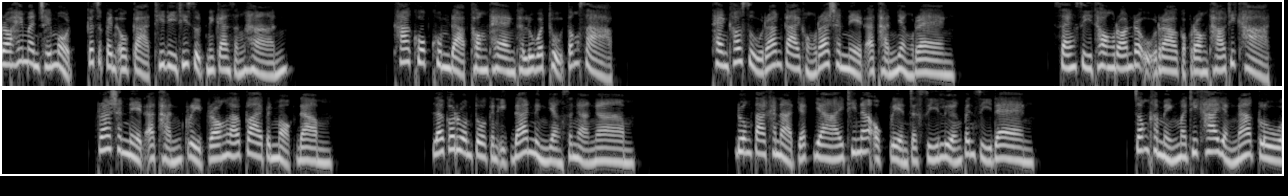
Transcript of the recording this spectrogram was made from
รอให้มันใช้หมดก็จะเป็นโอกาสที่ดีที่สุดในการสังหารข้าควบคุมดาบทองแทงทะลุวัตถุต้องสาบ แทงเข้าสู่ร่างกายของราชเนตรอาถรรพ์อย่างแรง แสงสีทองร้อนระอุราวกับรองเท้าที่ขาด ราชเนตรอาถรรพ์กรีดร้องแล้วกลายเป็นหมอกดำแล้วก็รวมตัวกันอีกด้านหนึ่งอย่างสง่างาม ดวงตาขนาดยักย้ายที่หน้าอกเปลี่ยนจากสีเหลืองเป็นสีแดง จ้องเขม็งมาที่ข้าอย่างน่ากลัว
